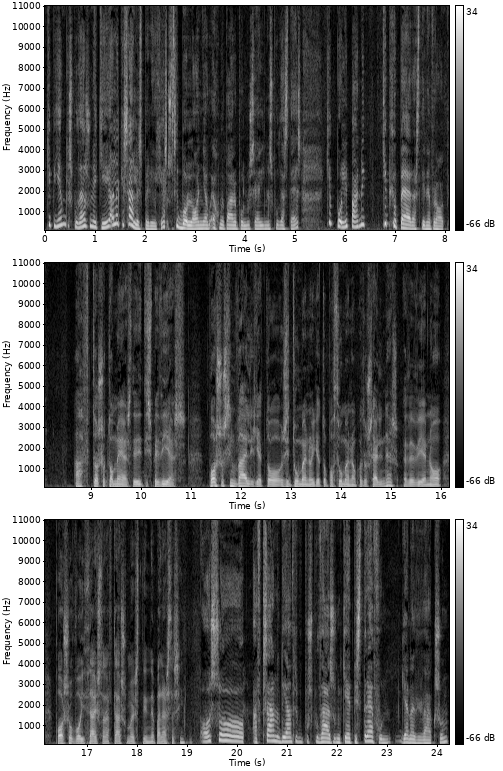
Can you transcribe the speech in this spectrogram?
και πηγαίνουν και σπουδάζουν εκεί αλλά και σε άλλες περιοχές. Στην Πολόνια έχουμε πάρα πολλούς Έλληνες σπουδαστές και πολλοί πάνε και πιο πέρα στην Ευρώπη. Αυτός ο τομέας δηλαδή της παιδείας πόσο συμβάλλει για το ζητούμενο, για το ποθούμενο από τους Έλληνες, δηλαδή εννοώ πόσο βοηθάει στο να φτάσουμε στην Επανάσταση; Όσο αυξάνονται οι άνθρωποι που σπουδάζουν και επιστρέφουν για να διδάξουν,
